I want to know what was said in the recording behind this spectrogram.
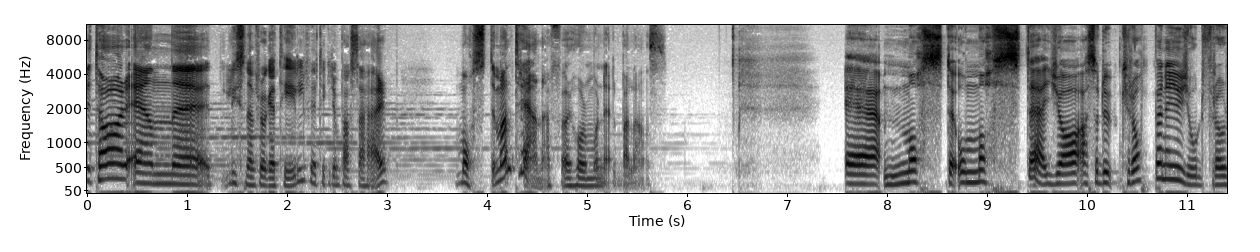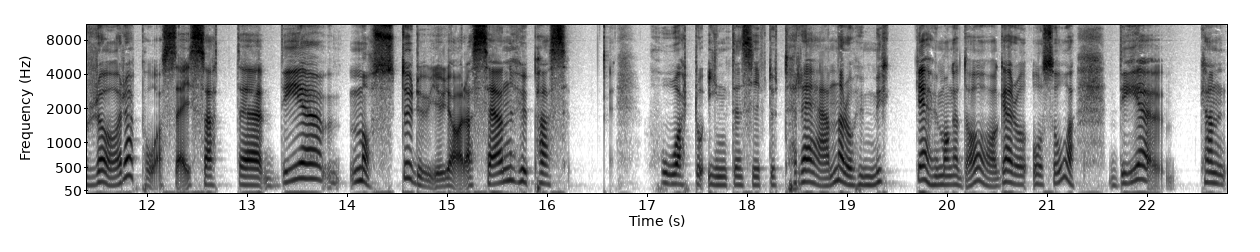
Vi tar en eh, lyssnarfråga till, för jag tycker den passar här. Måste man träna för hormonell balans? Eh, måste och måste, ja alltså du, kroppen är ju gjord för att röra på sig så att eh, det måste du ju göra. Sen hur pass hårt och intensivt du tränar och hur mycket, hur många dagar och, och så, det kan,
